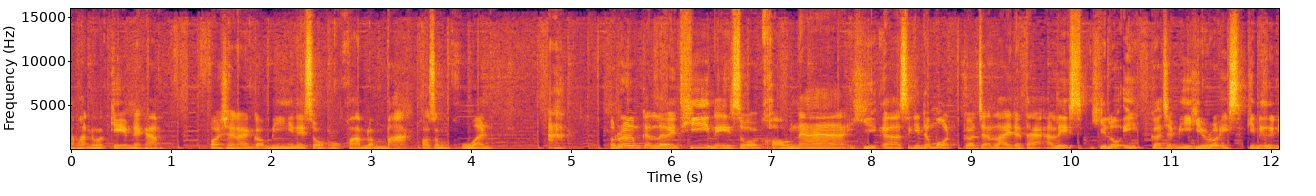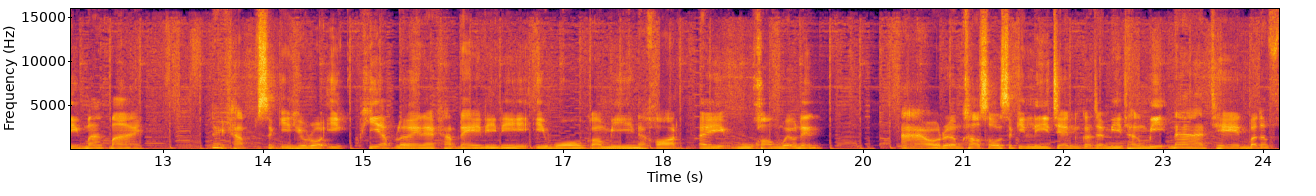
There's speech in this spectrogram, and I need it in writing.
5,000 กว่าเกมนะครับ เพราะฉะนั้นก็มีในส่วนของความลำบากพอสมควร อะ เริ่มกันเลยที่ในส่วนของหน้าสกินทั้งหมดก็จะไล่ตั้งแต่ Alice Heroic ก็จะมี Heroic สกินอื่นอีกมากมายนะครับสกิน Heroic เพียบเลยนะครับในดีนี้ Evo ก็มีนะคอสไอวูคองเวลหนึ่ง อ่าเริ่มเข้าโซนสกิน Legend ก็จะมีทั้งมิหน้าเทนบัตเตอร์ไฟ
